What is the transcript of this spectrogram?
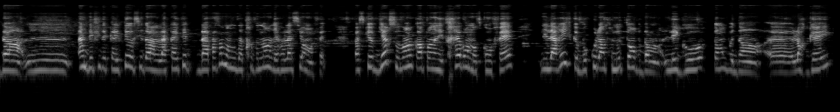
dans un défi de qualité aussi dans la qualité, dans la façon dont nous entretenons les relations, en fait. Parce que bien souvent, quand on est très bon dans ce qu'on fait, il arrive que beaucoup d'entre nous tombent dans l'ego, tombent dans euh, l'orgueil.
